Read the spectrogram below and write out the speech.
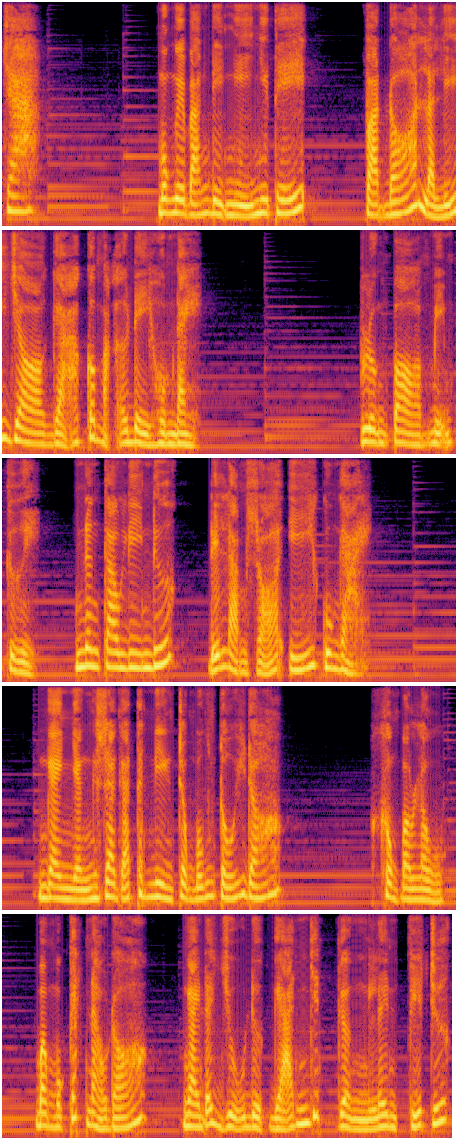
Cha? Một người bạn đề nghị như thế, và đó là lý do gã có mặt ở đây hôm nay. Luân Po mỉm cười, nâng cao ly nước để làm rõ ý của ngài. Ngài nhận ra gã thanh niên trong bóng tối đó. Không bao lâu, bằng một cách nào đó, ngài đã dụ được gã nhích gần lên phía trước,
